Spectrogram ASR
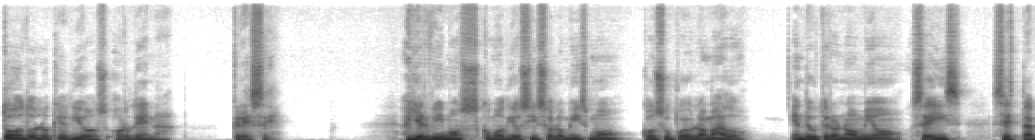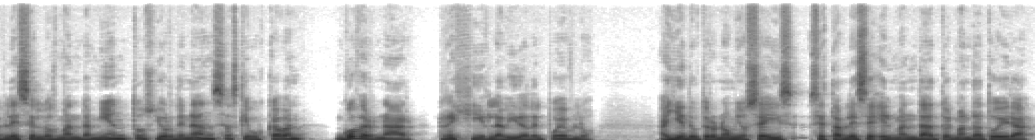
todo lo que Dios ordena crece. Ayer vimos cómo Dios hizo lo mismo con su pueblo amado. En Deuteronomio 6 se establecen los mandamientos y ordenanzas que buscaban gobernar, regir la vida del pueblo. Allí en Deuteronomio 6 se establece el mandato. El mandato era,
